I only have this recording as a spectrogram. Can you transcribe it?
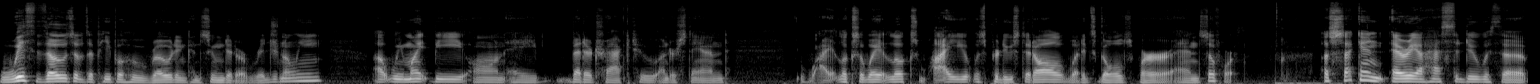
with those of the people who wrote and consumed it originally uh, we might be on a better track to understand why it looks the way it looks, why it was produced at all, what its goals were, and so forth. A second area has to do with the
